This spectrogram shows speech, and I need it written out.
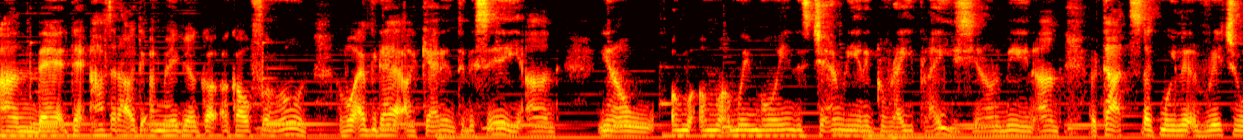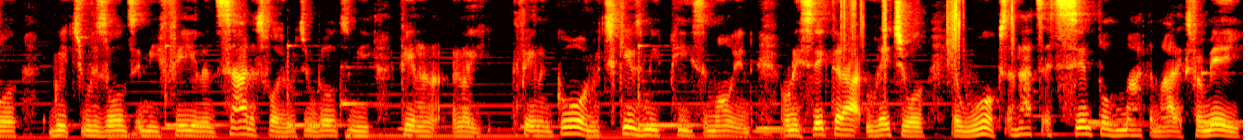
and uh, then after that I'd, maybe I'd go, I'd go for a run but every day I'd get into the sea and you know I'm, I'm, my mind is generally in a great place you know what I mean? And that's like my little ritual which results in me feeling satisfied which results in me feeling like feeling good, which gives me peace of mind. And when I stick to that ritual, it works. And that's it's simple mathematics for me.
